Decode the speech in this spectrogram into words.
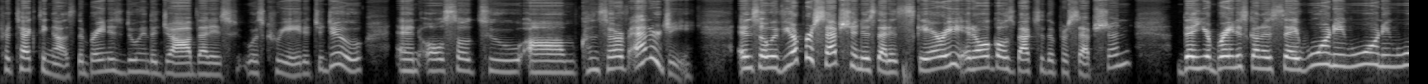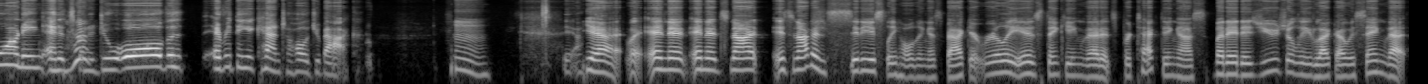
protecting us. The brain is doing the job that is was created to do and also to um, conserve energy. And so if your perception is that it's scary, it all goes back to the perception then your brain is going to say warning, warning, warning, and it's Mhm. going to do all the everything it can to hold you back. Hmm. Yeah. Yeah, and it and it's not it's not insidiously holding us back. It really is thinking that it's protecting us, but it is usually like I was saying that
